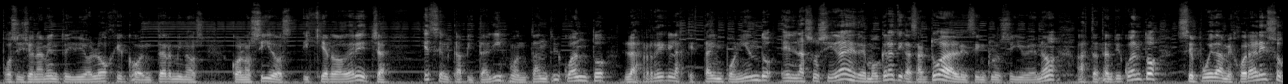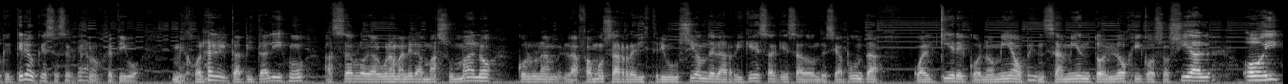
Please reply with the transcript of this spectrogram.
posicionamiento ideológico en términos conocidos izquierda o derecha, es el capitalismo en tanto y cuanto las reglas que está imponiendo en las sociedades democráticas actuales inclusive, ¿no? Hasta tanto y cuanto se pueda mejorar eso, que creo que ese es el gran objetivo. Mejorar el capitalismo, hacerlo de alguna manera más humano, con una, la famosa redistribución de la riqueza, que es a donde se apunta cualquier economía o pensamiento lógico social hoy,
